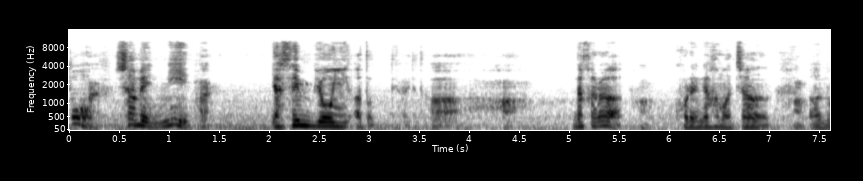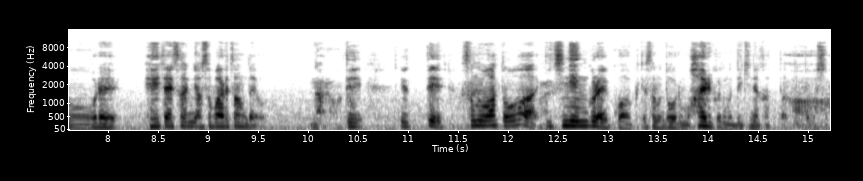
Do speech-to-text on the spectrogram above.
と、はい。斜面に、はい。野戦病院跡って書いてた。だから、はこれね、浜ちゃん、はあ。の、俺、兵隊さんに遊ばれたんだよ。あなるほど。で言って、その後は1年ぐらい怖くて、その道路も入ることもできなかったって言ってました。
